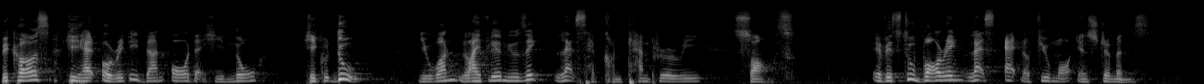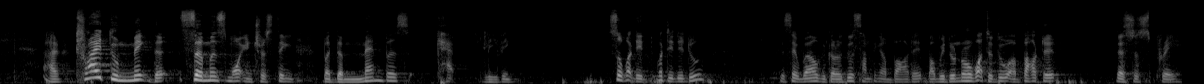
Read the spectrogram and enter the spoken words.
because he had already done all that he know he could do. You want livelier music? Let's have contemporary songs. If it's too boring, let's add a few more instruments. Uh, try to make the sermons more interesting, but the members kept leaving. So what did, what did they do? They said, well, we've got to do something about it, but we don't know what to do about it. Let's just pray.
